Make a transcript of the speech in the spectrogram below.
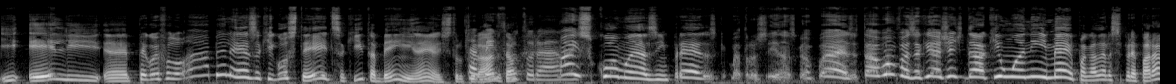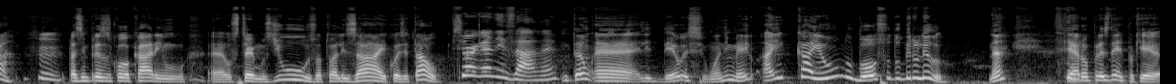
e ele é, pegou e falou: Ah, beleza, que gostei disso aqui, tá bem né, estruturado, tá bem estruturado. e tal. Mas como é as empresas que patrocinam as campanhas e tal, vamos fazer aqui, a gente dá aqui um aninho e meio pra galera se preparar, hum. para as empresas colocarem o, é, os termos de uso, atualizar e coisa e tal. Se organizar, né? Então, é, ele deu esse um ano e meio, aí caiu no bolso do Birulilo, né? Que era o presidente, porque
